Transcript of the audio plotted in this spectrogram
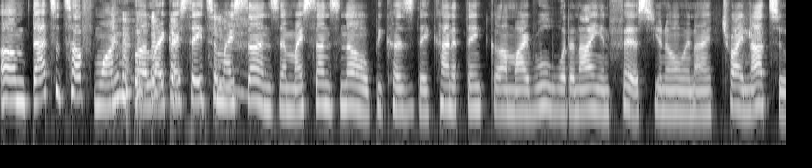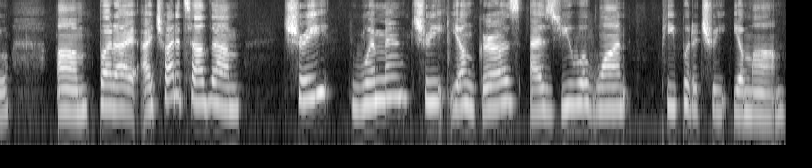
um, that's a tough one, but like I say to my sons, and my sons know because they kind of think um, I rule with an iron fist, you know, and I try not to. Um, but I, I try to tell them treat women, treat young girls as you would want people to treat your mom.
